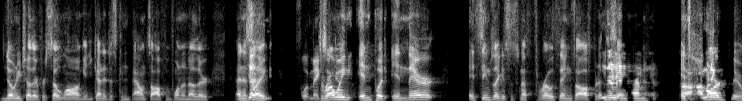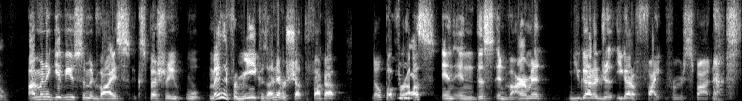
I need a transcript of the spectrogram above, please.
known each other for so long and you kind of just can bounce off of one another. And it's Yeah. like What makes it throwing good. input in there, it seems like it's just going to throw things off, but at No, the no, same no, time, no, no. it's Uh, I'm gonna- hard to. I'm gonna give you some advice, especially well, mainly for me because I never shut the fuck up. Nope. But for us in in this environment, you gotta just you gotta fight for your spot.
